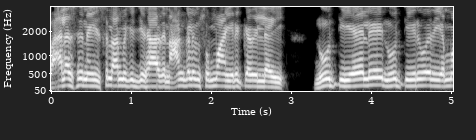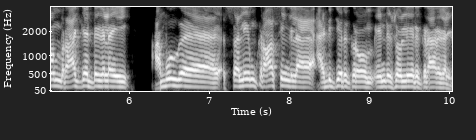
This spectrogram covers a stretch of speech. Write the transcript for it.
பாலஸ்தீன இஸ்லாமிக் ஜிஹாது நாங்களும் சும்மா இருக்கவில்லை. நூற்றி ஏழு நூற்றி இருபது எம்எம் ராக்கெட்டுகளை அபு சலீம் கிராசிங்கில் அடிச்சிருக்கிறோம் என்று சொல்லியிருக்கிறார்கள்.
